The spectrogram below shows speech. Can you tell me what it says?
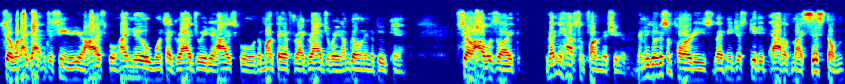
So when I got into senior year of high school, I knew once I graduated high school, the month after I graduated, I'm going into boot camp. So I was like, let me have some fun this year. Let me go to some parties. Let me just get it out of my system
